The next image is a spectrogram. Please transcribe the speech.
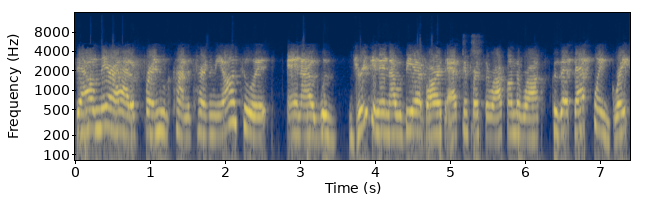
down there I had a friend who kind of turned me on to it, and I was drinking it, and I would be at bars asking for Ciroc on the rocks because at that point, grape,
